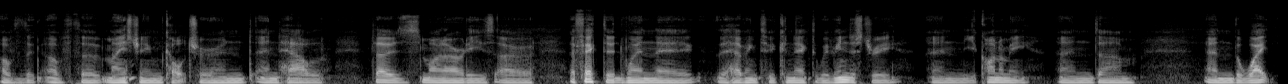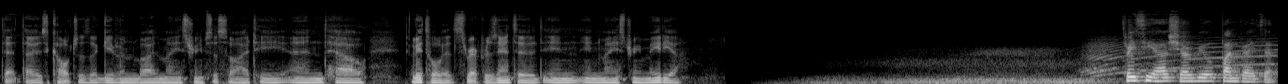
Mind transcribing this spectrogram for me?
of the of the mainstream culture, and and how those minorities are affected when they're they're having to connect with industry and the economy, and um, and the weight that those cultures are given by the mainstream society, and how little it's represented in, in mainstream media. 3CR Show Showreel Fundraiser,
